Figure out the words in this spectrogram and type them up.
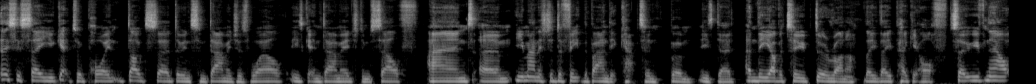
let's just say you get to a point, Doug's uh, doing some damage as well. He's getting damaged himself. And um, you manage to defeat the bandit captain. Boom, he's dead. And the other two do a runner. They, they peg it off. So you've now,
